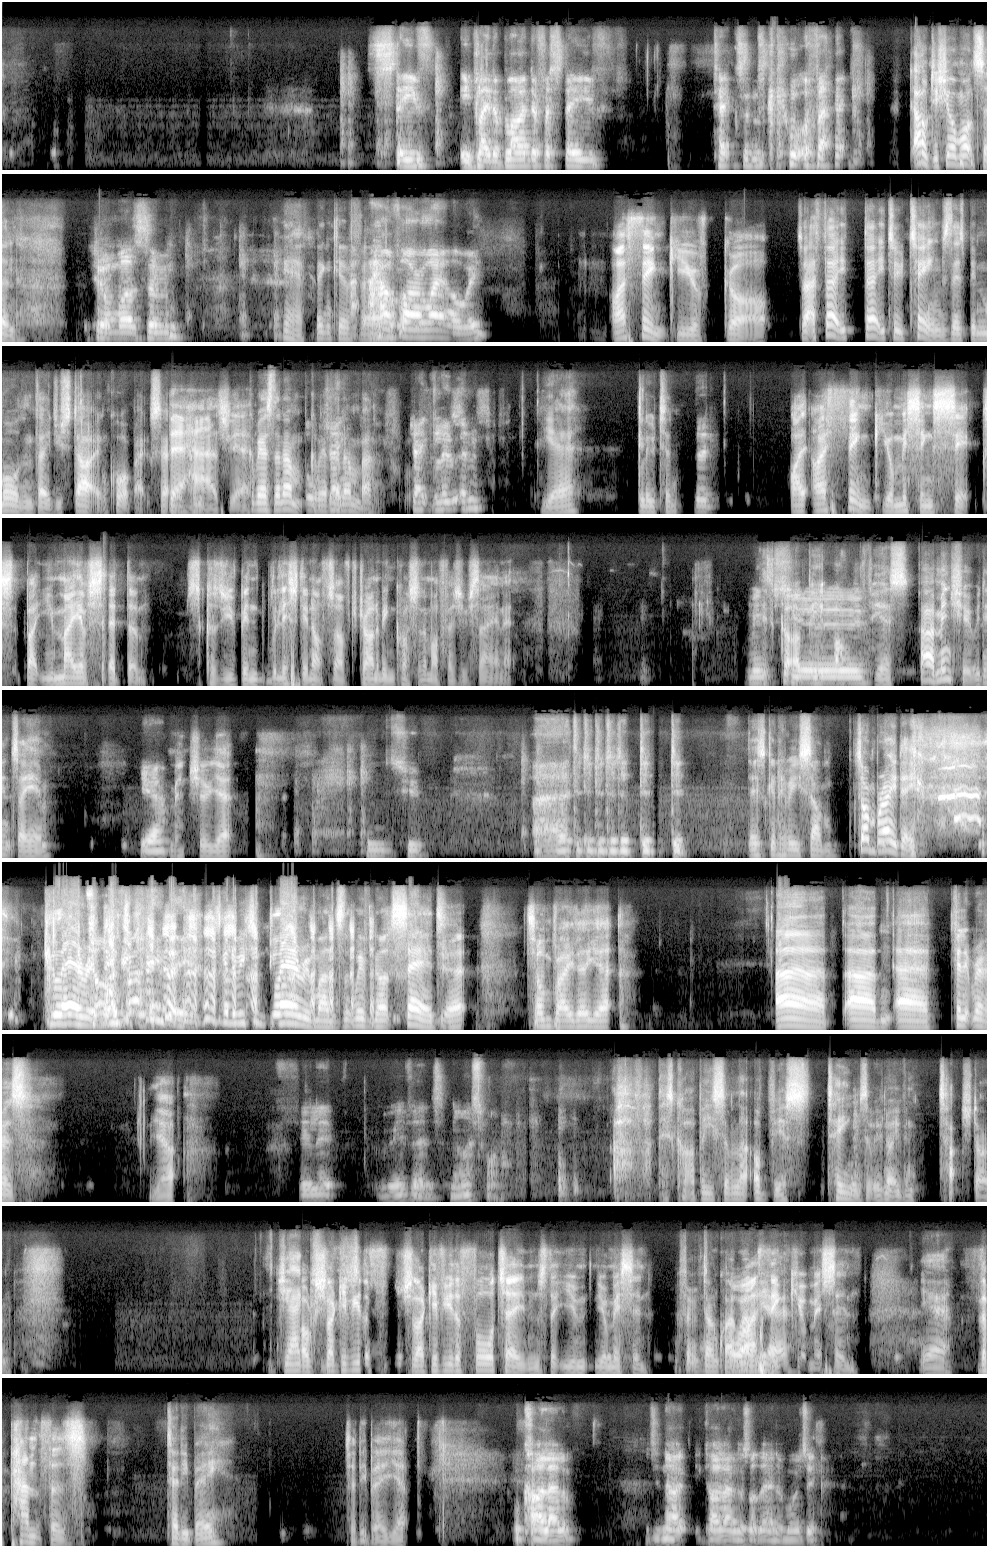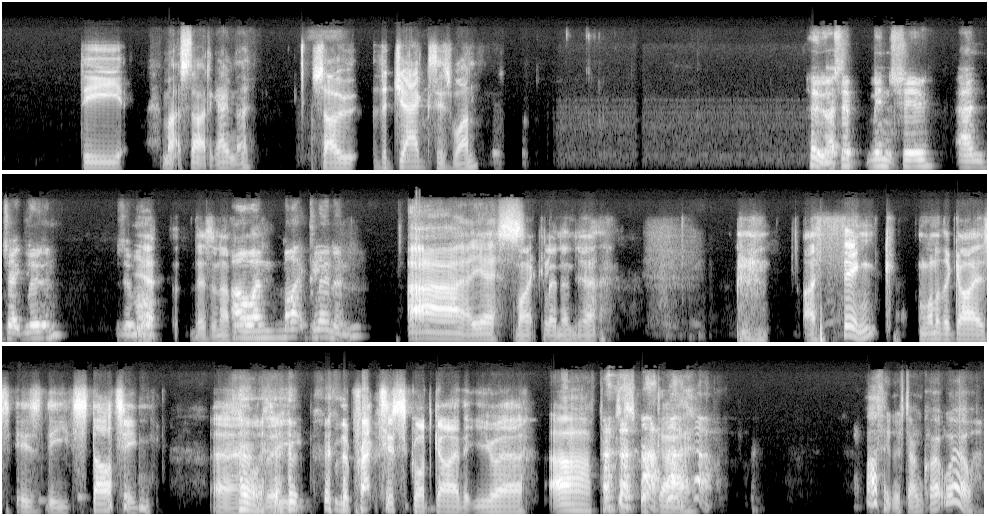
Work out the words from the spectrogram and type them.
Steve. He played a blinder for Steve. Texans quarterback. Oh, Deshaun Watson. Sean Watson. Yeah, think of. Uh, How far away are we? I think you've got. So at 30, 32 teams, there's been more than 32 starting quarterbacks. So There can- has, yeah. Can we have the number? Oh, Can we have Jake- the number? Jake Luton. Yeah. Gluten. The I, I think you're missing six, but you may have said them because you've been listing off. So I've trying to been crossing them off as you're saying it. It's got to be Minshew. obvious. Ah, Minshew. We didn't say him. Yeah. Minshew, yeah. Minshew. Uh, d- d- d- d- d- d- There's going to be some Tom Brady. glaring. Tom ones. Brady. There's going to be some glaring ones that we've not said. Yeah. Tom Brady, yeah. Uh, um, uh, Philip Rivers. Yeah. Philip Rivers. Nice one. Oh, fuck, there's got to be some like obvious teams that we've not even touched on. The Jags. Oh, shall I give you the f- shall I give you the four teams that you you're missing? I think we've done quite or well. I yeah. think you're missing. yeah. The Panthers. Teddy B. Teddy B, yeah. Or Kyle Allen. Did you know Kyle Allen's not there anymore, is he? The Might have started a game though. so the Jags is one. Who? I said Minshew and Jake Luton. Is there more? Yeah. There's another Oh, one. and Mike Glennon. Ah, yes. Mike Glennon, yeah. I think one of the guys is the starting uh, or the the practice squad guy that you uh Ah, practice squad guy. I think we've done quite well.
